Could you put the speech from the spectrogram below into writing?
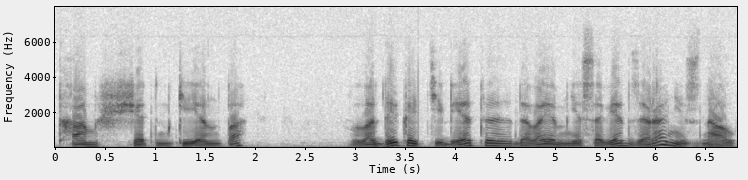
Тхамщетнкиенпа, владыка Тибета, давая мне совет, заранее знал,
